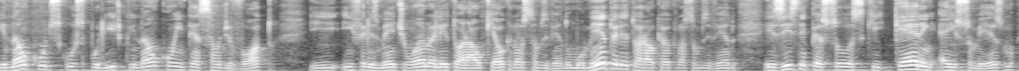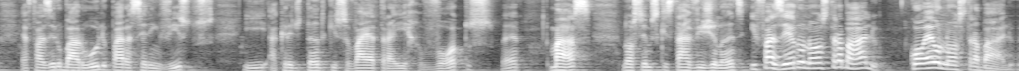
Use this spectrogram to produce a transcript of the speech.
e não com o discurso político e não com intenção de voto. E, infelizmente, um ano eleitoral, que é o que nós estamos vivendo, um momento eleitoral, que é o que nós estamos vivendo, existem pessoas que querem é isso mesmo, é fazer o barulho para serem vistos e acreditando que isso vai atrair votos, né? mas nós temos que estar vigilantes e fazer o nosso trabalho. Qual é o nosso trabalho?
